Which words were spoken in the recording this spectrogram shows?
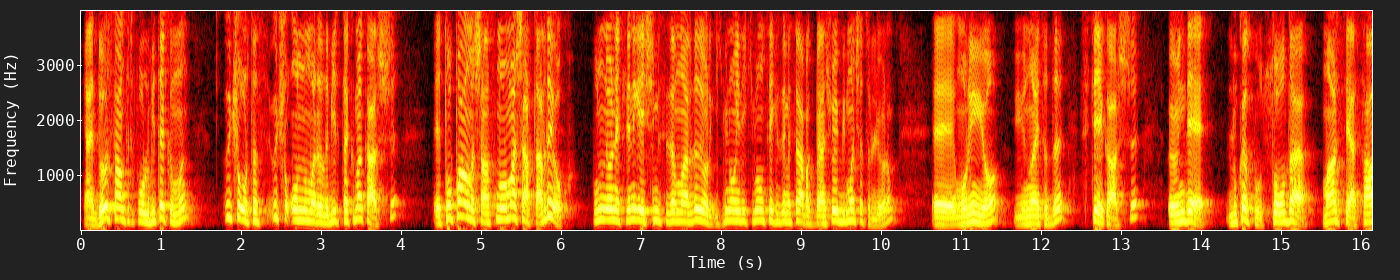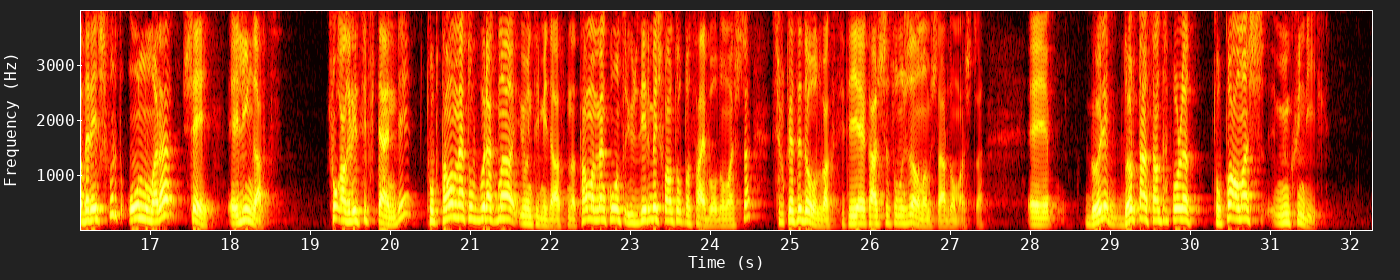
Yani 4 santrforlu bir takımın 3 ortası 3 10 numaralı bir takıma karşı e, topu alma şansı normal şartlarda yok. Bunun örneklerini geçtiğimiz sezonlarda da gördük. 2017-2018'de mesela bak ben şöyle bir maç hatırlıyorum. E, Mourinho United'ı City'ye karşı önde Lukaku, solda Martial, sağda Rashford, 10 numara şey e, Lingard. Çok agresif dendi. Top, tamamen topu bırakma yöntemiydi aslında. Tamamen kontra. %25 falan topla sahibi oldu o maçta. Sürklase de oldu bak. City'ye karşı sonucu da alamamışlardı o maçta. Ee, böyle 4 tane santraforla topu almak mümkün değil.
